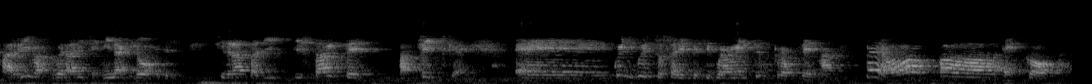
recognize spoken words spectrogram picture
arriva a superare i 6.000 km. Si tratta di distanze pazzesche. Eh, quindi questo sarebbe sicuramente un problema. Però, uh, ecco,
